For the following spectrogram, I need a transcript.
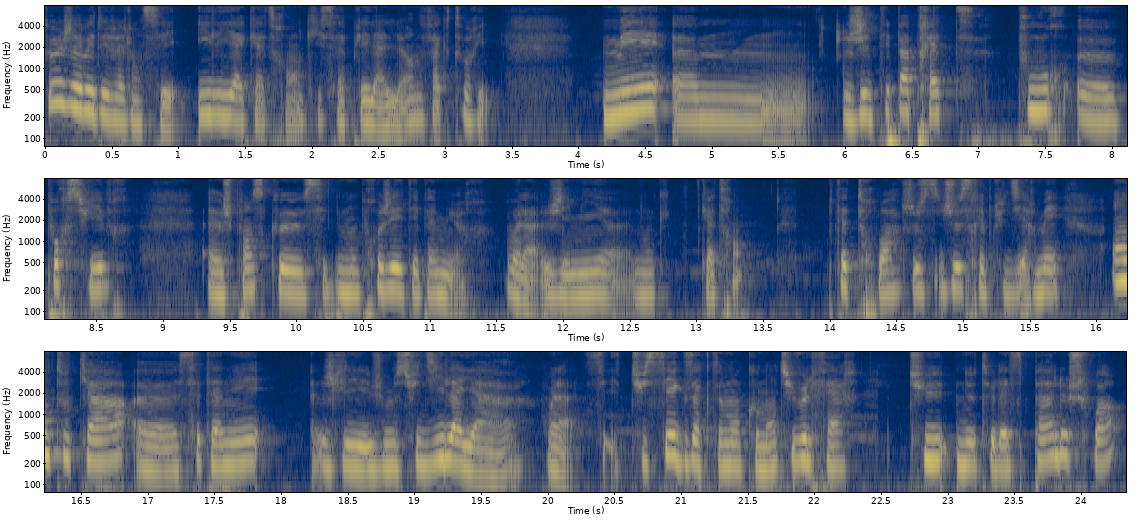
que j'avais déjà lancé il y a 4 ans, qui s'appelait la Learn Factory. Mais euh, j'étais pas prête pour euh, poursuivre. Euh, je pense que mon projet n'était pas mûr. Voilà, j'ai mis donc 4 ans, peut-être 3, je ne saurais plus dire. Mais en tout cas, euh, cette année, je, me suis dit, là, il y a, voilà, tu sais exactement comment tu veux le faire. Tu ne te laisses pas le choix,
